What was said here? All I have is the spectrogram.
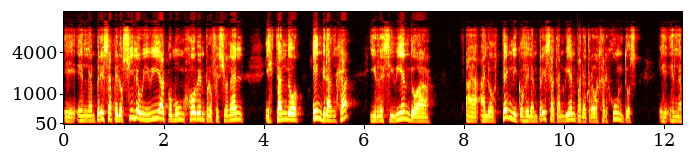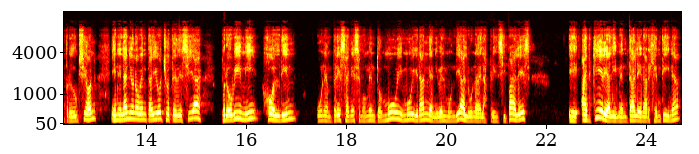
eh, en la empresa, pero sí lo vivía como un joven profesional estando en granja y recibiendo a, a, los técnicos de la empresa también para trabajar juntos eh, en la producción. En el año 98, te decía, Provimi Holding, una empresa en ese momento muy, muy grande a nivel mundial, una de las principales, eh, adquiere Alimental en Argentina,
